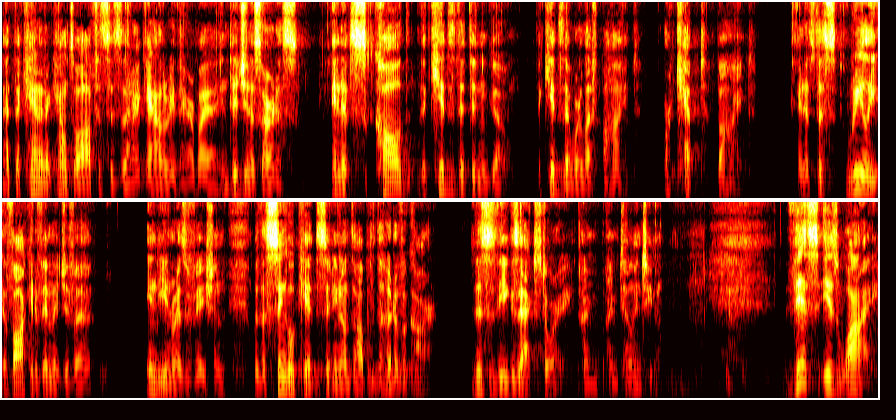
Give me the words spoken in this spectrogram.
at the Canada Council offices at a gallery there by an Indigenous artist And it's called The Kids That Didn't Go, the kids that were left behind or kept behind. And it's this really evocative image of a Indian reservation with a single kid sitting on top of the hood of a car. This is the exact story I'm, I'm telling to you. This is why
